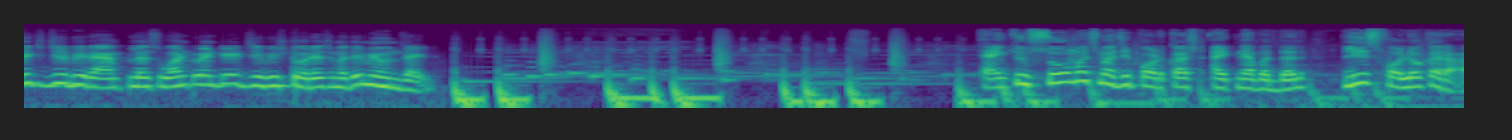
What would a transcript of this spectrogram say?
six G B RAM plus one twenty eight G B स्टोरेजमध्ये मिळून जाईल. थँक्यू सो मच माझी पॉडकास्ट ऐकण्याबद्दल. प्लीज फॉलो करा.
